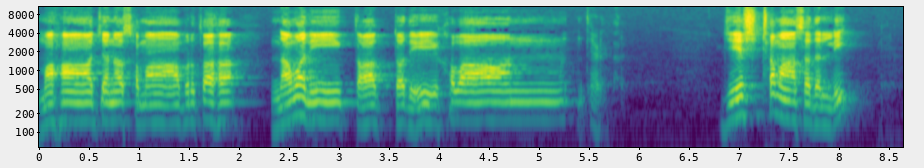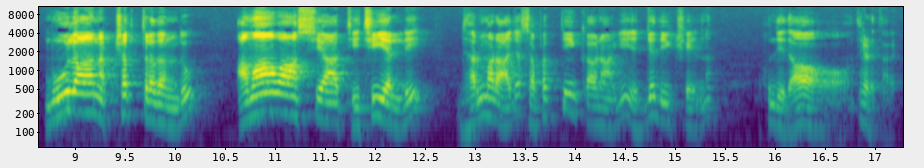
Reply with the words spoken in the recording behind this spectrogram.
ಮಹಾಜನ ಸಮಾವೃತ ನವನೀಕ್ತಾಕ್ತದೇಹವಾನ್ ಅಂತ ಹೇಳ್ತಾರೆ ಜ್ಯೇಷ್ಠ ಮಾಸದಲ್ಲಿ ಮೂಲ ನಕ್ಷತ್ರದಂದು ಅಮಾವಾಸ್ಯ ತಿಥಿಯಲ್ಲಿ ಧರ್ಮರಾಜ ಸಪತ್ನೀಕನಾಗಿ ಯಜ್ಞ ದೀಕ್ಷೆಯನ್ನು ಹೊಂದಿದ ಅಂತ ಹೇಳ್ತಾರೆ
